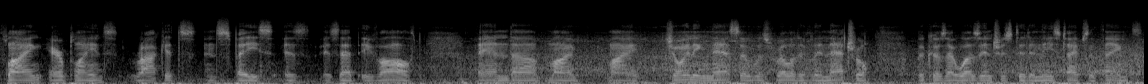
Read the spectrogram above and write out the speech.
Flying airplanes, rockets, and space as, as that evolved. And uh, my, my joining NASA was relatively natural because I was interested in these types of things.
